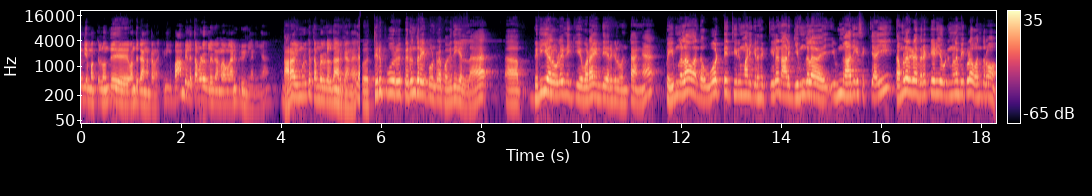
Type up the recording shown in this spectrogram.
இந்திய மக்கள் வந்து வந்துட்டாங்கன்றாங்க. இன்னைக்கு பாம்பேல தமிழர்கள் இருக்காங்களா? அவங்களை அனுப்பிடுவீங்களா நீங்க? தாராவி முழுக்க தமிழர்கள் தான் இருக்காங்க. இப்போ திருப்பூர் பெருந்துறை போன்ற பகுதிகளில் பெரிய அளவில் இன்னைக்கு வட இந்தியர்கள் வந்துட்டாங்க. இப்போ இவங்கெல்லாம் அந்த ஓட்டை தீர்மானிக்கிற சக்தியில் நாளைக்கு இவங்கள இவங்க ஆதிக்க சக்தியாகி தமிழர்களை விரட்டியடிய ஒரு நிலைமை கூட வந்துடும்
